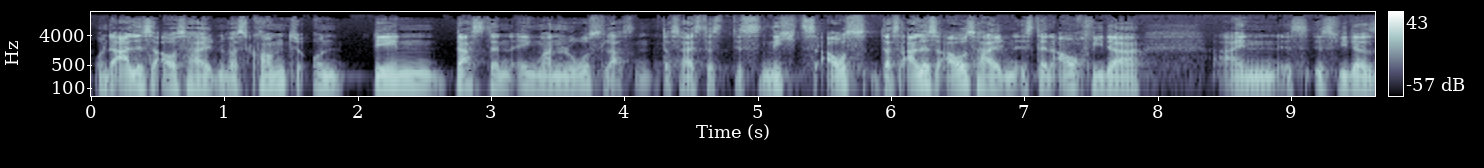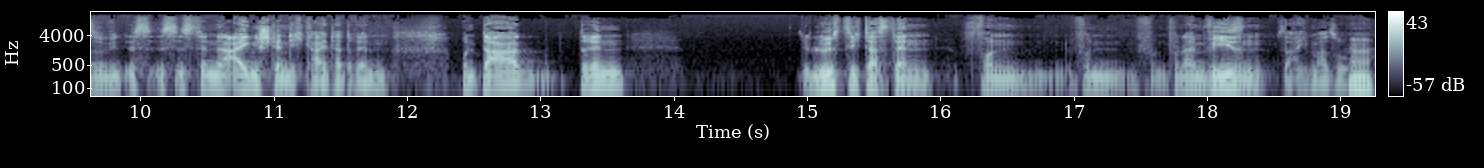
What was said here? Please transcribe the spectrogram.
und alles aushalten, was kommt und den das dann irgendwann loslassen. Das heißt, dass das nichts aus, das alles aushalten ist dann auch wieder ein, es ist wieder so, es, es ist dann eine Eigenständigkeit da drin. Und da drin löst sich das denn von, von, von, von einem Wesen, sag ich mal so. Ja.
